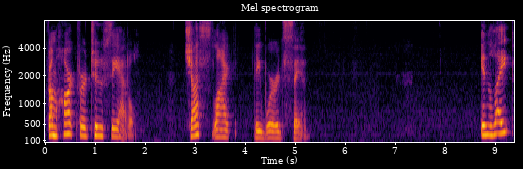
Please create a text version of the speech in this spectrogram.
from Hartford to Seattle, just like the words said. In late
